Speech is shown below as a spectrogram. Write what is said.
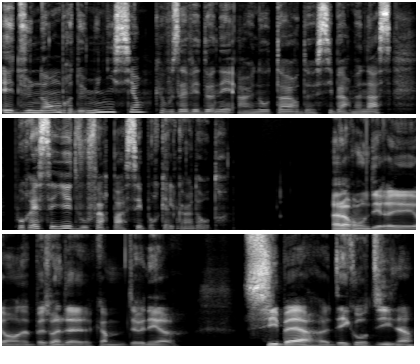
et du nombre de munitions que vous avez données à un auteur de cybermenaces pour essayer de vous faire passer pour quelqu'un d'autre. Alors on dirait on a besoin de comme devenir cyber dégourdi, non?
